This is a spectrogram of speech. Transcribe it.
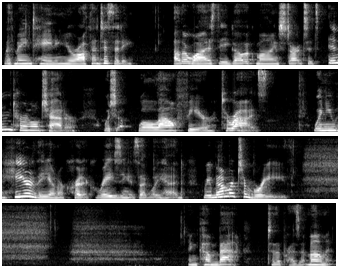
with maintaining your authenticity. Otherwise, the egoic mind starts its internal chatter, which will allow fear to rise. When you hear the inner critic raising its ugly head, remember to breathe and come back to the present moment.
